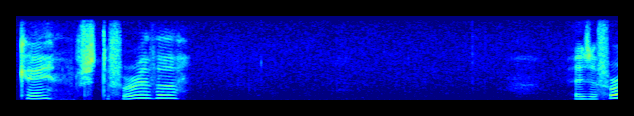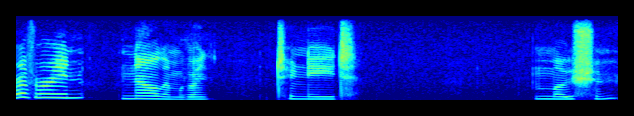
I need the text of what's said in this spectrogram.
Okay, just a forever. There's a forever in. Now then, we're going to need motion.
